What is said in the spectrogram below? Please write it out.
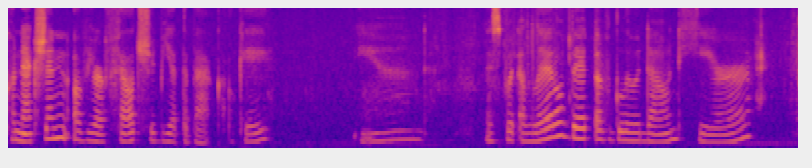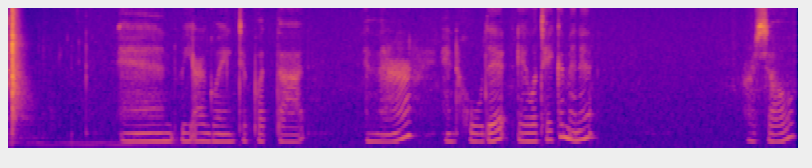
connection of your felt should be at the back, okay? And let's put a little bit of glue down here. And we are going to put that in there and hold it. It will take a minute or so.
